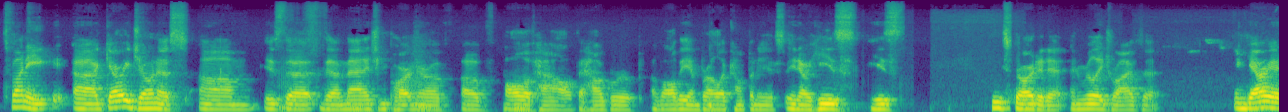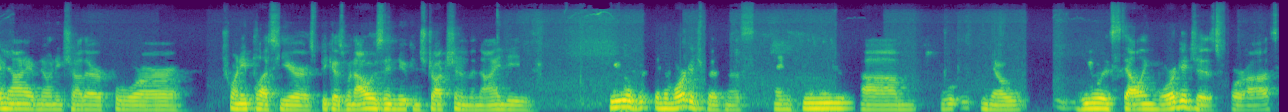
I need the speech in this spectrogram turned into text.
it's funny. Uh, Gary Jonas um, is the the managing partner of of all of HAL, the HAL Group, of all the umbrella companies. You know, he's he's he started it and really drives it and Gary and I have known each other for 20 plus years because when I was in new construction in the 90s, he was in the mortgage business and he, um, you know, he was selling mortgages for us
